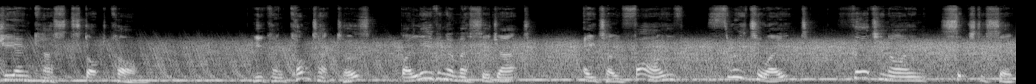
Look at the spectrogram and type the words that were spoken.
gncasts.com. You can contact us by leaving a message at 805 328 3966.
